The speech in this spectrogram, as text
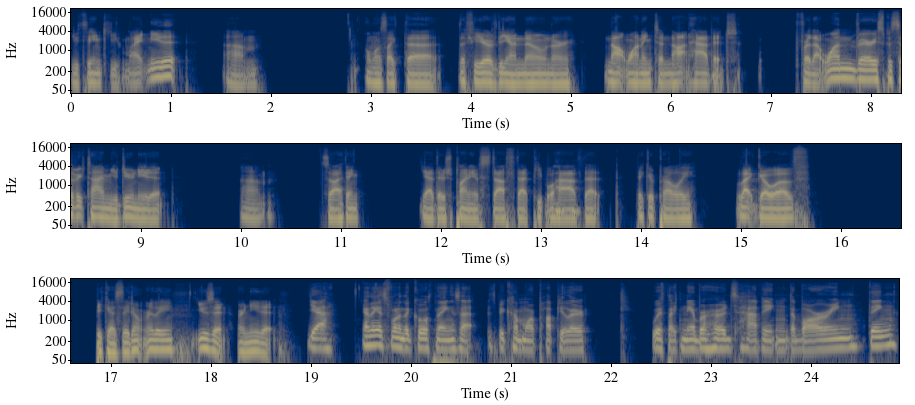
you think you might need it. Um, almost like the the fear of the unknown or not wanting to not have it for that one very specific time you do need it. Um, so I think, yeah, there's plenty of stuff that people have that they could probably let go of because they don't really use it or need it. Yeah. I think it's one of the cool things that has become more popular with like neighborhoods having the borrowing thing,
